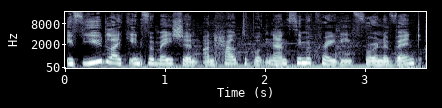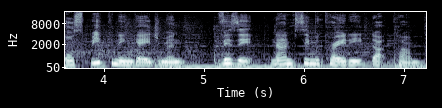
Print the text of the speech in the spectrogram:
If you'd like information on how to book Nancy McCready for an event or speaking engagement, visit nancymccready.com.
